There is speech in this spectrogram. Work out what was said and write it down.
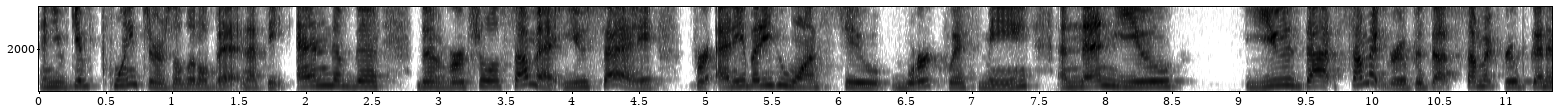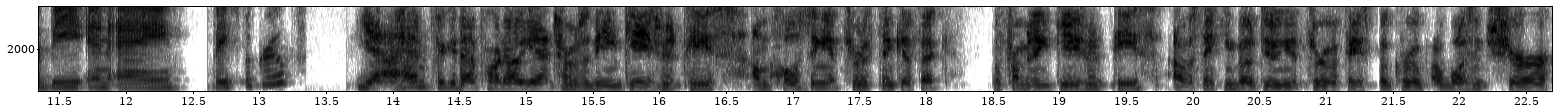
and you give pointers a little bit. And at the end of the the virtual summit you say for anybody who wants to work with me and then you use that summit group is that summit group going to be in a facebook group yeah i hadn't figured that part out yet in terms of the engagement piece i'm hosting it through thinkific but from an engagement piece, I was thinking about doing it through a Facebook group. I wasn't sure.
